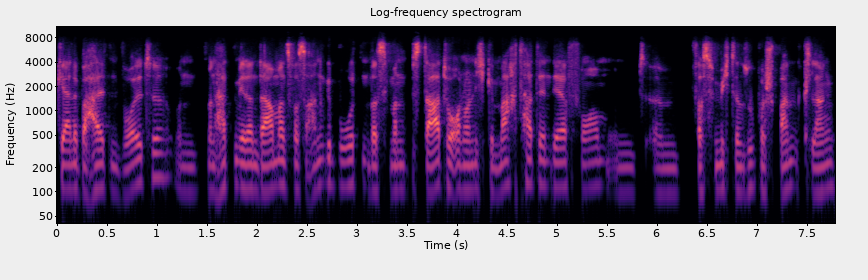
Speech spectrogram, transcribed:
gerne behalten wollte. Und man hat mir dann damals was angeboten, was man bis dato auch noch nicht gemacht hatte in der Form und ähm, was für mich dann super spannend klang,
